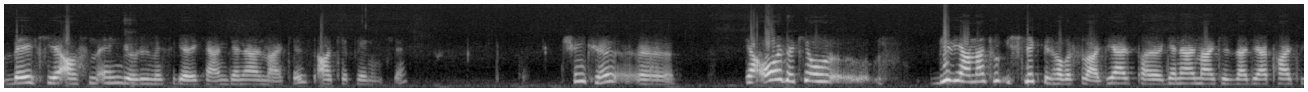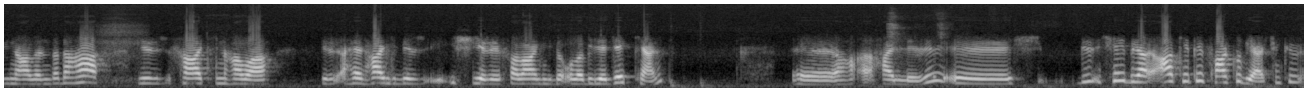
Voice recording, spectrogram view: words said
belki aslında en görülmesi gereken genel merkez AKP'ninki. Çünkü e, ya oradaki o bir yandan çok işlek bir havası var. Diğer genel merkezler, diğer parti binalarında daha bir sakin hava, bir herhangi bir iş yeri falan gibi olabilecekken e, halleri e, bir şey bir AKP farklı bir yer. Çünkü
